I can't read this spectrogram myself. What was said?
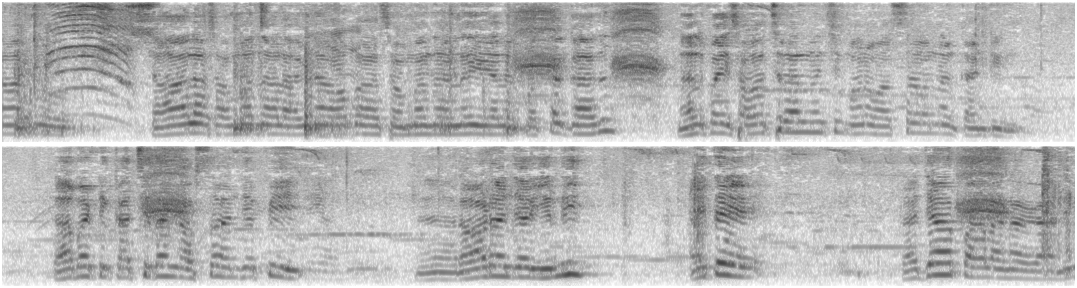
నాకు చాలా సంబంధాలు అవినాభ సంబంధాలు ఉన్నాయి. ఇలా కొత్త కాదు నలభై సంవత్సరాల నుంచి మనం వస్తూ ఉన్నాం కంటిన్యూ. కాబట్టి ఖచ్చితంగా వస్తామని చెప్పి రావడం జరిగింది. అయితే ప్రజాపాలన కానీ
